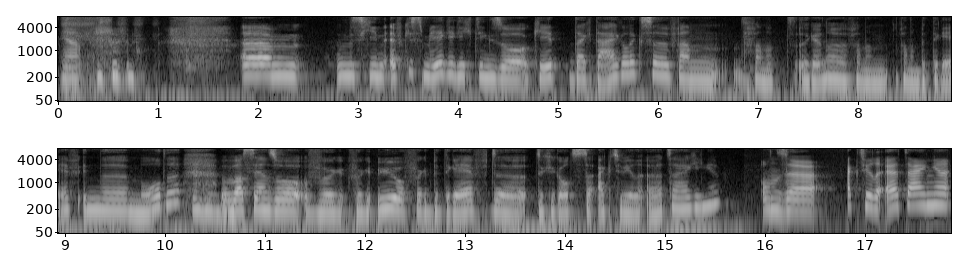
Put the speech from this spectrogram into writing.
Ja. Ehm, misschien even meer richting zo, oké, het dagdagelijkse van, van het runnen van een, van een bedrijf in de mode. Wat zijn zo voor, voor u of voor het bedrijf de, de grootste actuele uitdagingen? onze actuele uitdagingen,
